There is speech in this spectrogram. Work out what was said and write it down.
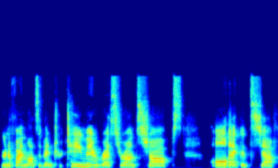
You're going to find lots of entertainment, restaurants, shops, all that good stuff.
